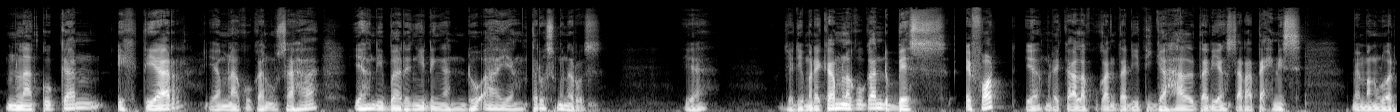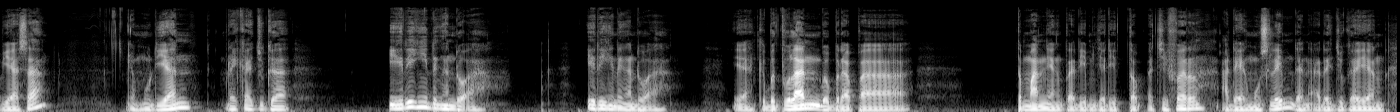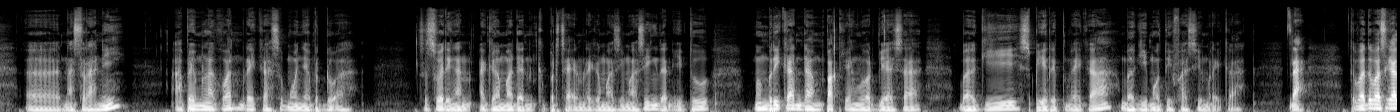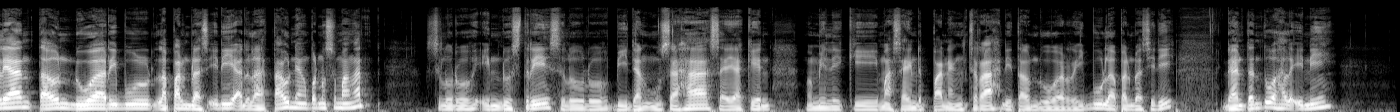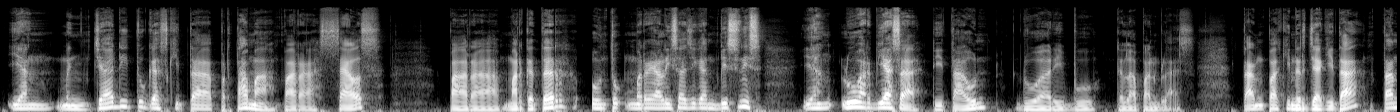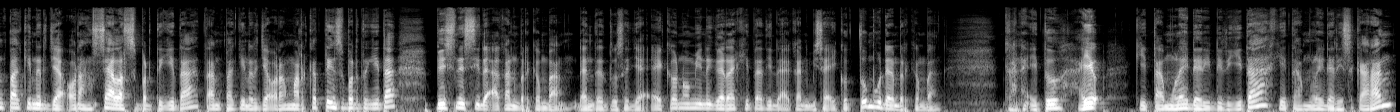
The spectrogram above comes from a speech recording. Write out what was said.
melakukan ikhtiar, ya melakukan usaha yang dibarengi dengan doa yang terus-menerus. Ya. Jadi mereka melakukan the best effort ya mereka lakukan tadi tiga hal tadi yang secara teknis memang luar biasa. Kemudian mereka juga iringi dengan doa. Iringi dengan doa. Ya, kebetulan beberapa teman yang tadi menjadi top achiever, ada yang muslim dan ada juga yang uh, Nasrani. Apa yang melakukan? Mereka semuanya berdoa sesuai dengan agama dan kepercayaan mereka masing-masing dan itu memberikan dampak yang luar biasa bagi spirit mereka, bagi motivasi mereka. Nah, teman-teman sekalian, tahun 2018 ini adalah tahun yang penuh semangat. Seluruh industri, seluruh bidang usaha, saya yakin memiliki masa yang depan yang cerah di tahun 2018 ini. Dan tentu hal ini yang menjadi tugas kita pertama para sales, para marketer untuk merealisasikan bisnis yang luar biasa di tahun 2018. 18. Tanpa kinerja kita, tanpa kinerja orang sales seperti kita, tanpa kinerja orang marketing seperti kita, bisnis tidak akan berkembang. Dan tentu saja ekonomi negara kita tidak akan bisa ikut tumbuh dan berkembang. Karena itu, ayo kita mulai dari diri kita, kita mulai dari sekarang,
